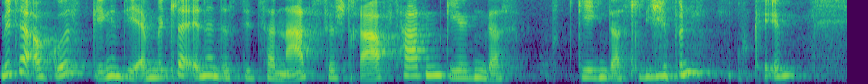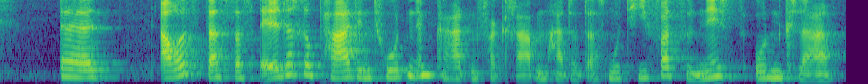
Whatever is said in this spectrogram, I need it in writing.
Mitte August gingen die ErmittlerInnen des Dezernats für Straftaten gegen das, gegen das Leben okay, äh, aus, dass das ältere Paar den Toten im Garten vergraben hatte. Das Motiv war zunächst unklar.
